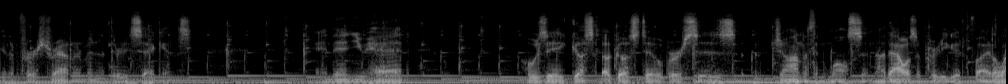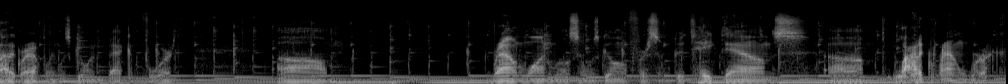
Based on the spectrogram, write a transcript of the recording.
in the first round in a minute and 30 seconds. And then you had Jose Augusto versus Jonathan Wilson. Now, that was a pretty good fight. A lot of grappling was going back and forth. Um, round one, Wilson was going for some good takedowns. Um, a lot of groundwork.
